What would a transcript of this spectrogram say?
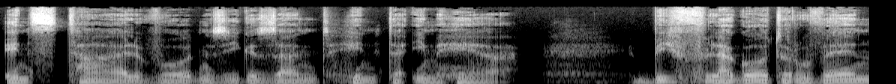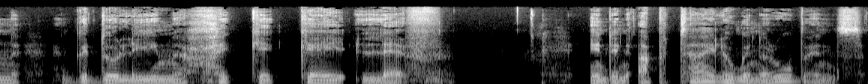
ins Tal wurden sie gesandt hinter ihm her. Biflagot Ruven Gdolim Hekekei Lev. In den Abteilungen Rubens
